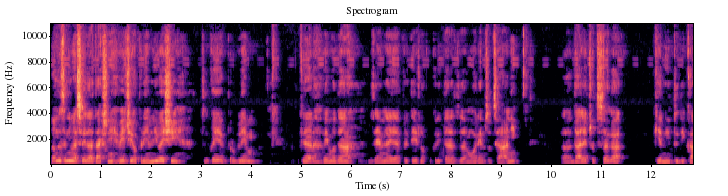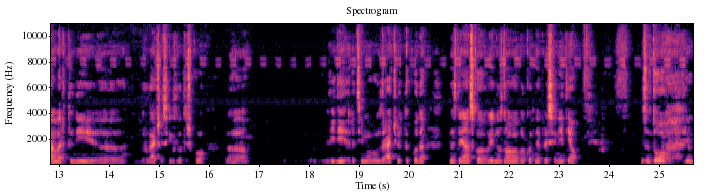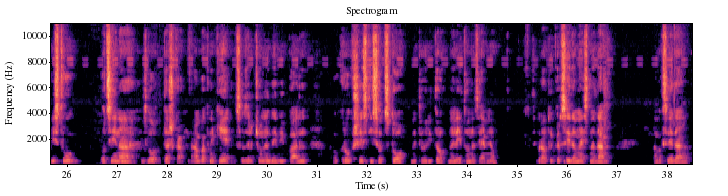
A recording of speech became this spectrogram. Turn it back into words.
No, me zanima, seveda, takšni večji, opremljivejši. Tukaj je problem, ker vemo, da Zemlja je pretežno pokrita z morjem, z oceani, uh, daleč od vsega, kjer ni tudi kamer, tudi uh, drugače se jih zelo težko uh, vidi, recimo v zraku. Tako da uh, nas dejansko vedno znova bolj kot ne presenetijo. Zato je v bistvu ocena zelo težka. Ampak nekje so zračunali, da bi padli okrog 6100 meteoritov na leto na Zemljo. Se pravi, to je kar 17 na dan. Ampak seveda ja.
